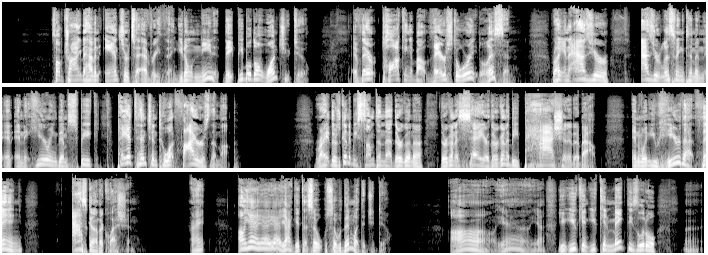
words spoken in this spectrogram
Stop trying to have an answer to everything. You don't need it. They, people don't want you to. If they're talking about their story, listen, right? And as you're, as you're listening to them and, and, and hearing them speak, pay attention to what fires them up right? There's going to be something that they're going to they're going to say or they're going to be passionate about. And when you hear that thing, ask another question. Right? Oh yeah, yeah, yeah, yeah, I get that. So so then what did you do? Oh, yeah, yeah. You you can you can make these little uh,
